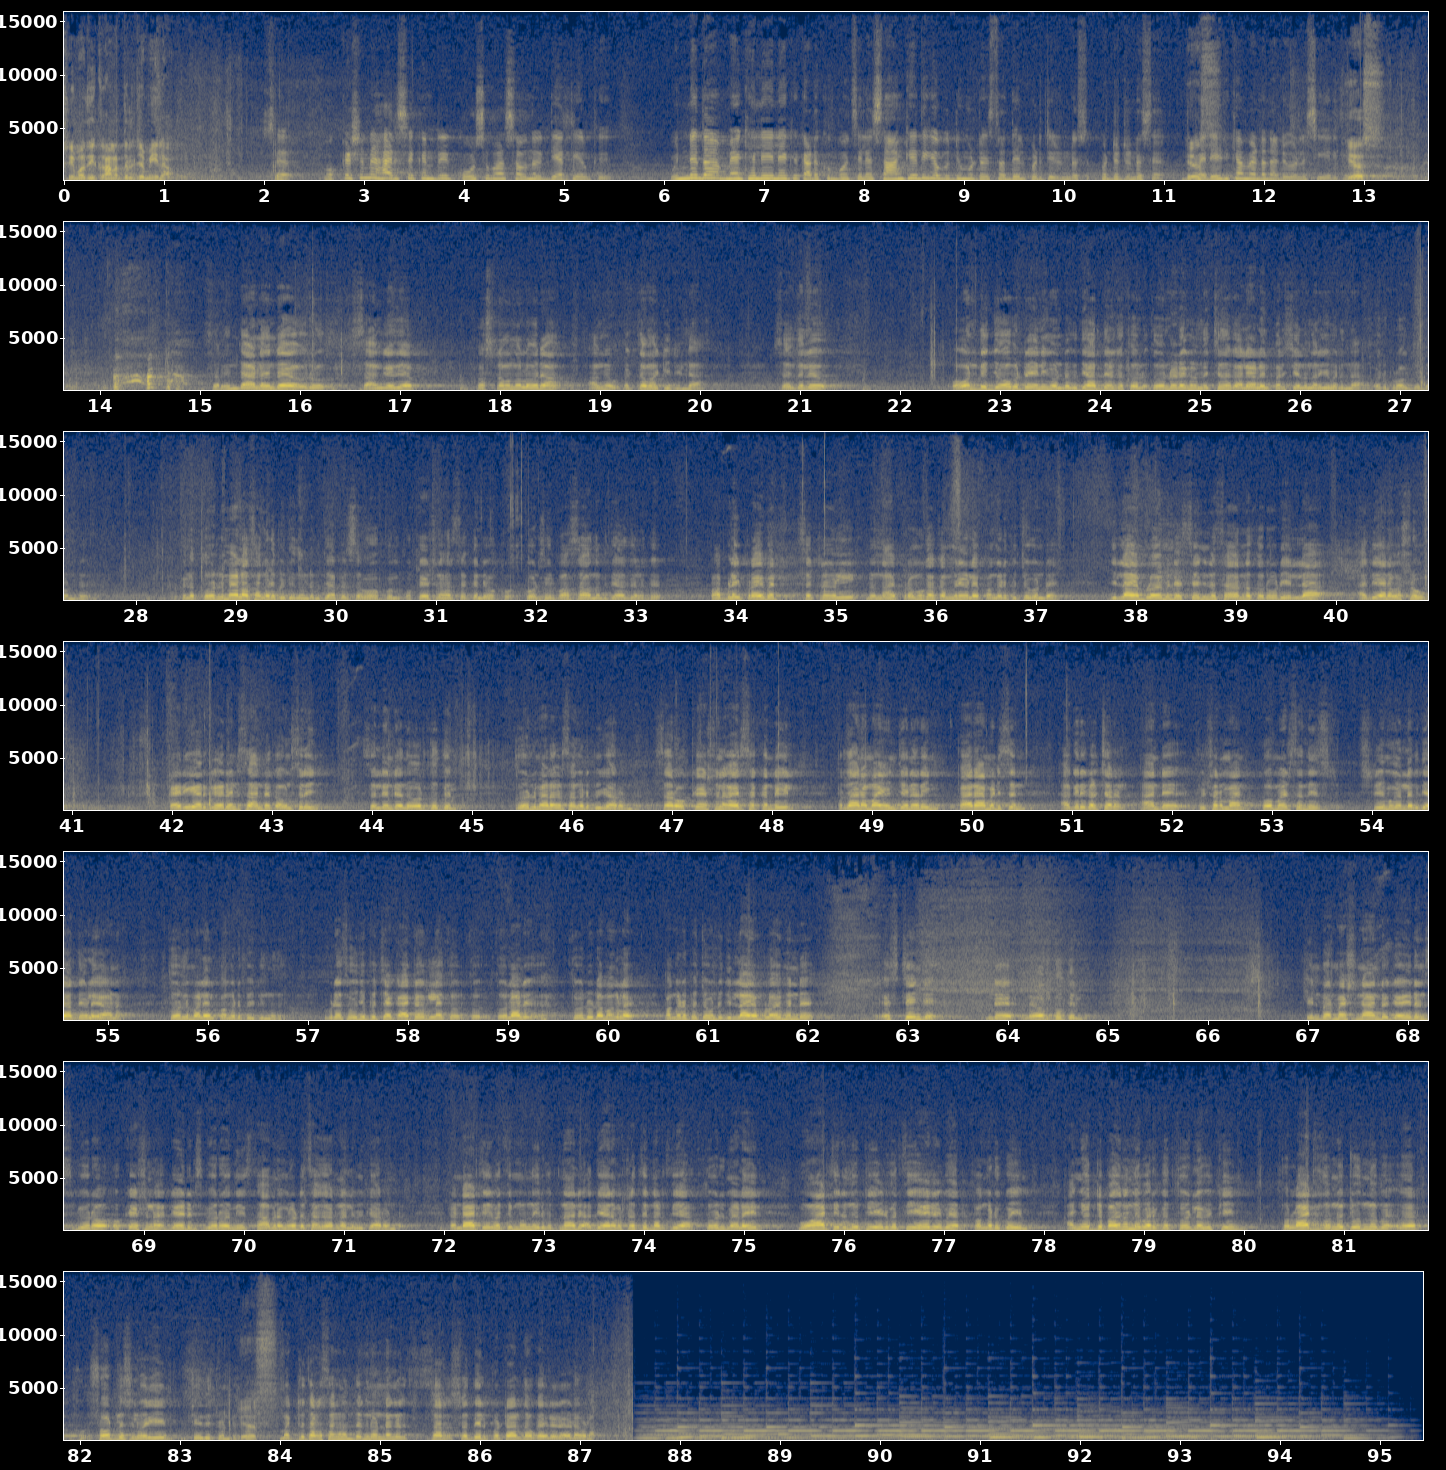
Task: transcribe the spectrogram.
Shrimati Kanathil Jameela. Sir vocational higher secondary course പാസ്സാവുന്ന വിദ്യാർത്ഥികൾക്ക് ഉന്നത മേഖലയിലേക്ക് കടക്കുമ്പോൾ ചില സാങ്കേതിക ബുദ്ധിമുട്ട് ശ്രദ്ധയിൽപ്പെടുത്തിയിട്ടുണ്ട് പെട്ടിട്ടുണ്ട് സർ പരിഹരിക്കാൻ വേണ്ട നടപടികൾ സ്വീകരിക്കും. യെസ് സാർ എന്താണ് ഇതിന്റെ ഒരു സാങ്കേതിക പ്രശ്നമെന്നുള്ളവർ അങ്ങ് വ്യക്തമാക്കിയിട്ടില്ല. സാർ ഇതിൽ ഓൺ ദി ജോബ് ട്രെയിനിങ് ഉണ്ട്. വിദ്യാർത്ഥികൾക്ക് തൊഴിലിടങ്ങൾ തൊഴിലിടങ്ങളിൽ നിശ്ചിത കാലയളവിൽ പരിശീലനം നൽകി വരുന്ന ഒരു പ്രോജക്റ്റ് ഉണ്ട്. പിന്നെ തൊഴിൽമേള സംഘടിപ്പിക്കുന്നുണ്ട് വിദ്യാഭ്യാസ വകുപ്പും വൊക്കേഷണൽ ഹയർ സെക്കൻഡറി കോഴ്സുകൾ പാസ്സാകുന്ന വിദ്യാർത്ഥികൾക്ക്. പബ്ലിക് പ്രൈവറ്റ് സെക്ടറുകളിൽ നിന്നായി പ്രമുഖ കമ്പനികളെ പങ്കെടുപ്പിച്ചുകൊണ്ട് ജില്ലാ എംപ്ലോയ്മെന്റ് എക്സ്ചേഞ്ചിന്റെ സഹകരണത്തോടുകൂടി എല്ലാ അധ്യയന വർഷവും കരിയർ ഗൈഡൻസ് ആൻഡ് കൗൺസിലിംഗ് സെല്ലിന്റെ നേതൃത്വത്തിൽ തൊഴിൽമേളകൾ സംഘടിപ്പിക്കാറുണ്ട്. സർ വൊക്കേഷണൽ ഹയർ സെക്കൻഡറിയിൽ പ്രധാനമായും engineering paramedicine agricultural and fisherman commerce എന്നീ സ്ട്രീമുകളിലെ വിദ്യാർത്ഥികളെയാണ് തൊഴിൽമേളയിൽ പങ്കെടുപ്പിക്കുന്നത്. ഇവിടെ സൂചിപ്പിച്ച കാറ്റഗറിയിലെ തൊഴിലാളി തൊഴിലുടമകളെ പങ്കെടുപ്പിച്ചുകൊണ്ട് ജില്ലാ എംപ്ലോയ്മെന്റ് എക്സ്ചേഞ്ചിന്റെ നേതൃത്വത്തിൽ information and guidance bureau vocational guidance bureau എന്നീ സ്ഥാപനങ്ങളുടെ സഹകരണം ലഭിക്കാറുണ്ട്. രണ്ടായിരത്തി ഇരുപത്തി മൂന്ന് ഇരുപത്തിനാല് അധ്യയന വർഷത്തിൽ നടത്തിയ തൊഴിൽ മേളയിൽ മൂവായിരത്തി ഇരുന്നൂറ്റി എഴുപത്തി ഏഴ് പേർ പങ്കെടുക്കുകയും അഞ്ഞൂറ്റി പതിനൊന്ന് പേർക്ക് തൊഴിൽ ലഭിക്കുകയും തൊള്ളായിരത്തി തൊണ്ണൂറ്റി ഒന്ന് പേർ ഷോർട്ട് ലിസ്റ്റിൽ വരികയും ചെയ്തിട്ടുണ്ട്. മറ്റ് തടസ്സങ്ങൾ എന്തെങ്കിലും ഉണ്ടെങ്കിൽ സാർ ശ്രദ്ധയിൽപ്പെട്ടാൽ നമുക്ക് അതിൽ ഇടപെടാം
